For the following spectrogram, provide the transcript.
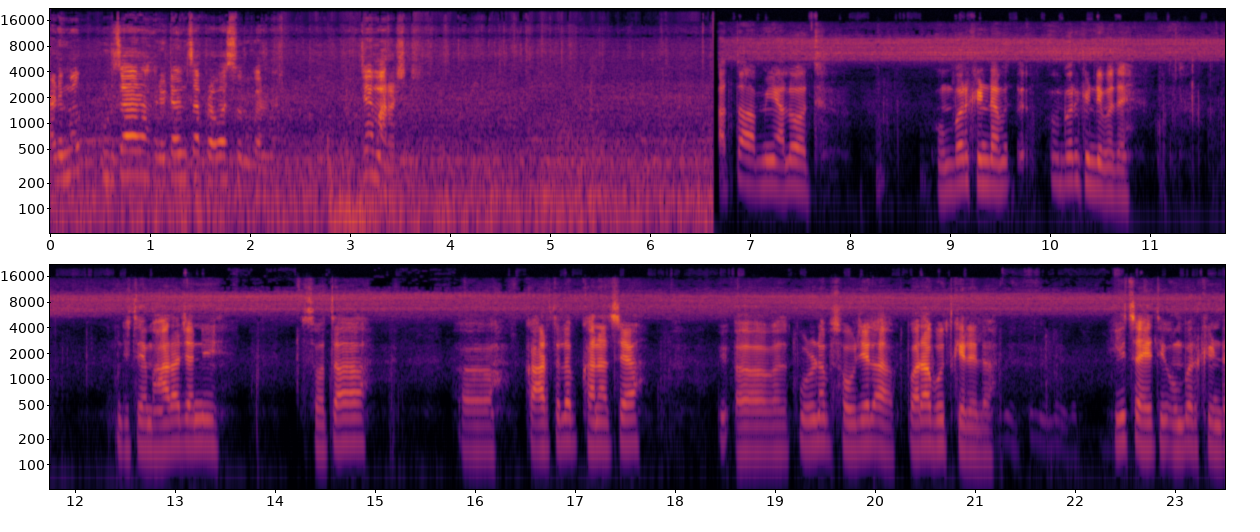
आणि मग पुढचा रिटर्नचा प्रवास सुरू करणार. जय महाराष्ट्र. आता आम्ही आलो आहोत उंबरखिंडा उंबरखिंडीमध्ये. जिथे महाराजांनी स्वतः कारतलब खानाच्या पूर्ण फौजेला पराभूत केलेलं. हीच आहे ती उंबरखिंड.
